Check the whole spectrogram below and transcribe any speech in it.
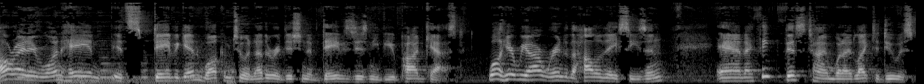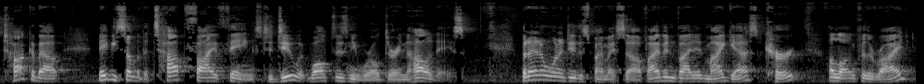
All right, everyone. Hey, and it's Dave again. Welcome to another edition of Dave's Disney View podcast. Well, here we are. We're into the holiday season. And I think this time what I'd like to do is talk about maybe some of the top five things to do at Walt Disney World during the holidays. But I don't want to do this by myself. I've invited my guest, Kurt, along for the ride.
